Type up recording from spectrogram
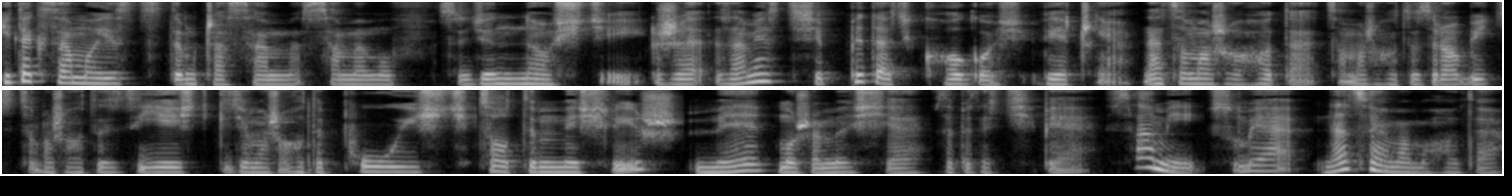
I tak samo jest z tym czasem samemu w codzienności, że zamiast się pytać kogoś wiecznie, na co masz ochotę, co masz ochotę zrobić, co masz ochotę zjeść, gdzie masz ochotę pójść, co o tym myślisz, my możemy się zapytać siebie sami. W sumie, na co ja mam ochotę?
